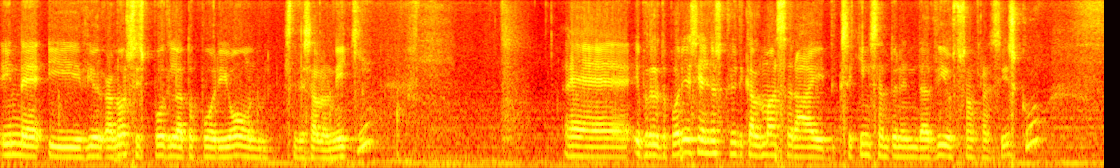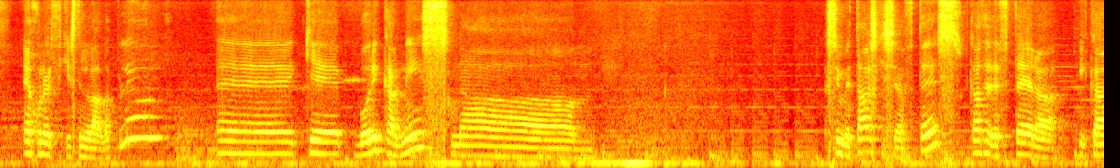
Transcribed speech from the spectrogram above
είναι οι διοργανώσεις ποδηλατοποριών στη Θεσσαλονίκη. Ε, οι ποδηλατοπορίες ή αλλιώς Critical Mass Ride ξεκίνησαν το 1992 στο Σαν Φρανσίσκο. Έχουν έρθει και στην Ελλάδα πλέον ε, και μπορεί κανείς να συμμετάσχει σε αυτές κάθε Δευτέρα ή κα...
